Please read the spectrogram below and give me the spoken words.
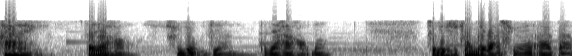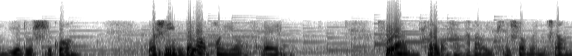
嗨，大家好，许久不见，大家还好吗？这里是中美大学 FM 阅读时光，我是你们的老朋友 Flame。突然在网上看到一篇小文章，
